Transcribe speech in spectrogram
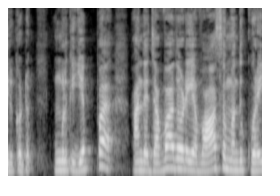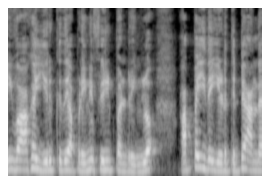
இருக்கட்டும். உங்களுக்கு எப்போ அந்த ஜவ்வாதோடைய வாசம் வந்து குறைவாக இருக்குது அப்படின்னு ஃபீல் பண்ணுறீங்களோ அப்போ இதை எடுத்துட்டு அந்த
